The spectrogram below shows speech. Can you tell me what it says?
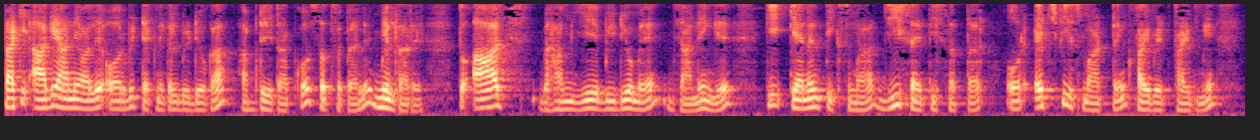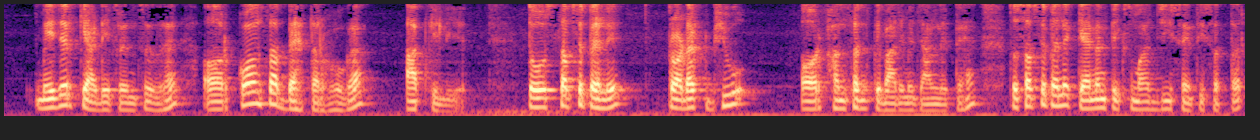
ताकि आगे आने वाले और भी टेक्निकल वीडियो का अपडेट आपको सबसे पहले मिलता रहे। तो आज हम ये वीडियो में जानेंगे कि कैनन पिक्समा जी सैंतीस सत्तर और H P smart tank five eight five में मेजर क्या डिफरेंसेस हैं और कौन सा बेहतर होगा आपके लिए। तो सबसे पहले प्रोडक्ट व्यू और फ़ंक्शन के बारे में जान लेते हैं। तो सबसे पहले कैनन पिक्समा जी सैंतीस सत्तर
